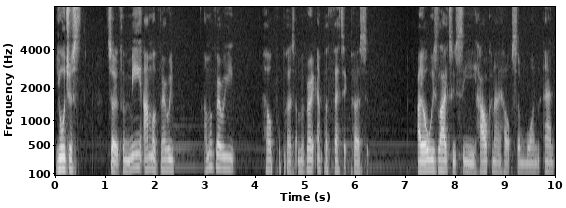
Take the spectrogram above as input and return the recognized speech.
you're just so for me I'm a very I'm a very helpful person. I'm a very empathetic person. I always like to see how can I help someone and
